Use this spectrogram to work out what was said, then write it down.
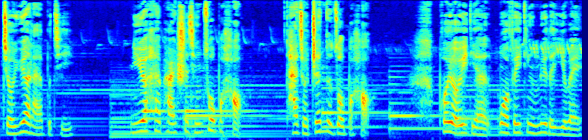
就越来不及；你越害怕事情做不好。他就真的做不好，颇有一点墨菲定律的意味。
